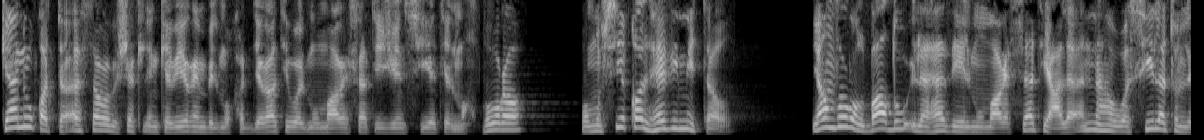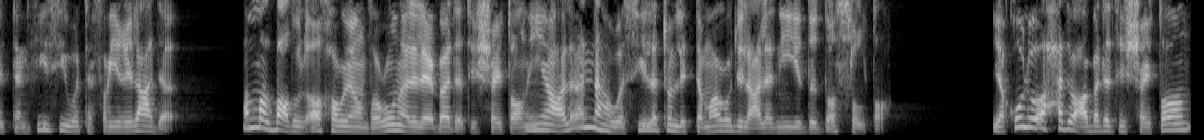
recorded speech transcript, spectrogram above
كانوا قد تأثروا بشكل كبير بالمخدرات والممارسات الجنسية المحظورة وموسيقى الهيفي ميتال. ينظر البعض إلى هذه الممارسات على أنها وسيلة للتنفيس وتفريغ العداء. أما البعض الآخر ينظرون إلى العبادة الشيطانية على أنها وسيلة للتمرد العلني ضد السلطة. يقول أحد عبدة الشيطان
